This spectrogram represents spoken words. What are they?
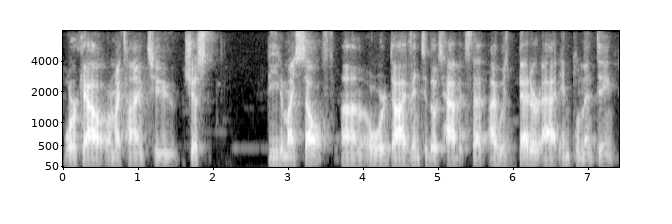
work out or my time to just be to myself um, or dive into those habits that I was better at implementing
